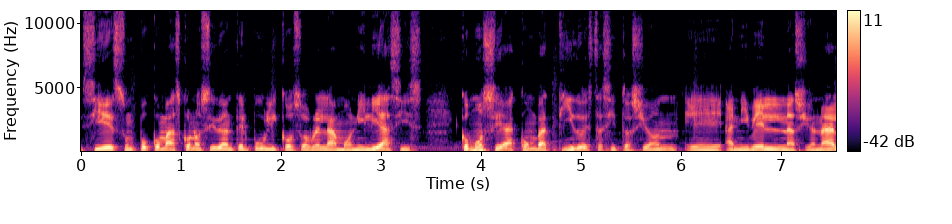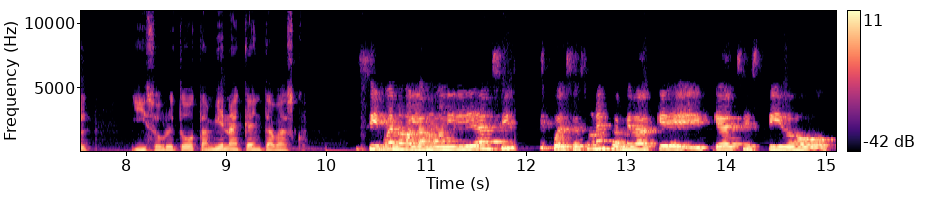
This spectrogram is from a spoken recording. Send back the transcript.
sí es un poco más conocido ante el público sobre la moniliasis. ¿Cómo se ha combatido esta situación eh, a nivel nacional y sobre todo también acá en Tabasco? Sí, bueno, la moniliasis pues es una enfermedad que, ha existido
